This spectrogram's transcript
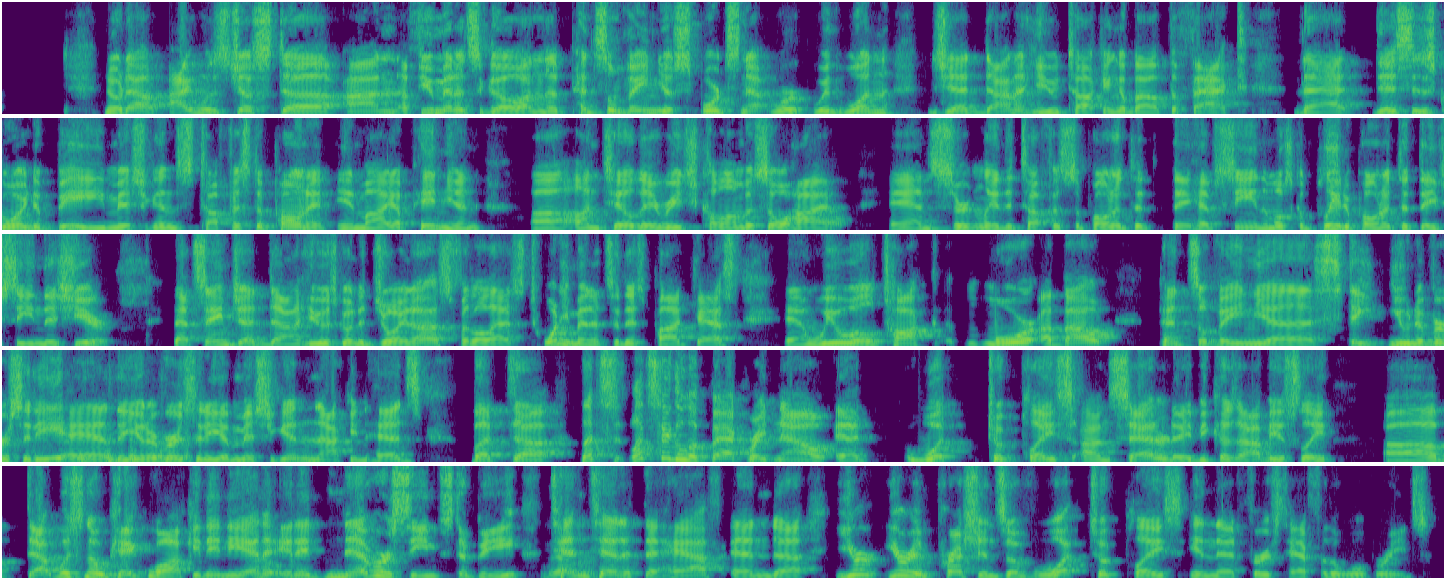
No doubt. I was just uh, on a few minutes ago on the Pennsylvania Sports Network with one Jed Donahue talking about the fact that this is going to be Michigan's toughest opponent, in my opinion, uh, until they reach Columbus, Ohio. And certainly the toughest opponent that they have seen, the most complete opponent that they've seen this year. That same Jed Donahue is going to join us for the last 20 minutes of this podcast, and we will talk more about Pennsylvania State University and the University of Michigan knocking heads. But uh, let's let's take a look back right now at what took place on Saturday because obviously uh, that was no cakewalk in Indiana, oh. and it never seems to be. 10-10 at the half, and uh, your your impressions of what took place in that first half for the Wolverines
